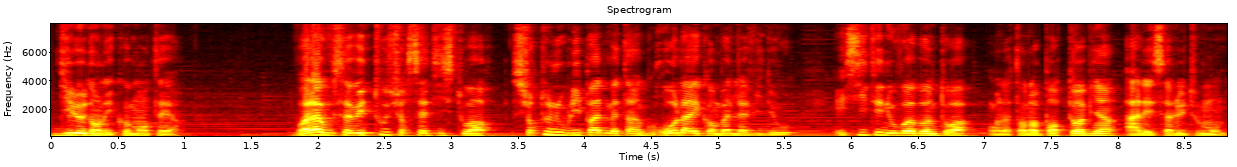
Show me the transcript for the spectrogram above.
Dis-le dans les commentaires. Voilà, vous savez tout sur cette histoire. Surtout n'oublie pas de mettre un gros like en bas de la vidéo. Et si t'es nouveau, abonne-toi. En attendant, porte-toi bien. Allez, salut tout le monde.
